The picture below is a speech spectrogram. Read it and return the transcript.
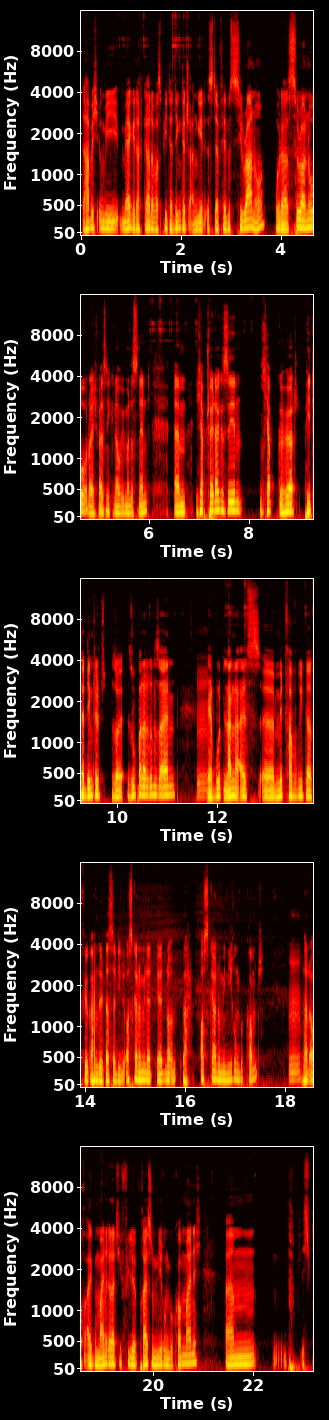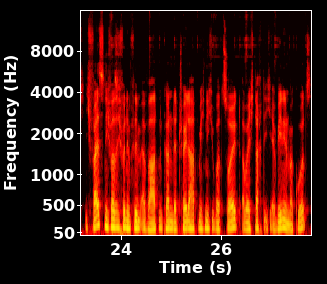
Da habe ich irgendwie mehr gedacht, gerade was Peter Dinklage angeht, ist der Film Cyrano oder Cyrano oder ich weiß nicht genau, wie man das nennt. Ähm, ich habe Trailer gesehen, ich habe gehört, Peter Dinklage soll super da drin sein. Hm. Der wurde lange als äh, Mitfavorit dafür gehandelt, dass er die Oscar-Nominierung äh, no, ah, Oscar bekommt. Hm. Hat auch allgemein relativ viele Preisnominierungen bekommen, meine ich. Ähm, ich, ich weiß nicht, was ich von dem Film erwarten kann. Der Trailer hat mich nicht überzeugt, aber ich dachte, ich erwähne ihn mal kurz.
